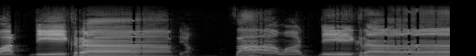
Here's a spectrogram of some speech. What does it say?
วัสดีครับ เดี๋ยวสวัสดีครับ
